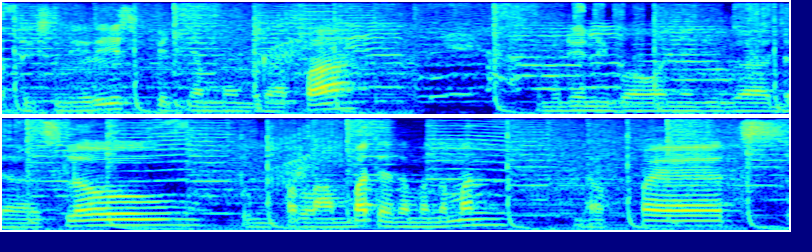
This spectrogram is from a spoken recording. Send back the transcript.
ketik sendiri speednya mau berapa. Kemudian di bawahnya juga ada slow. Untuk memperlambat ya teman-teman. Ada fast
